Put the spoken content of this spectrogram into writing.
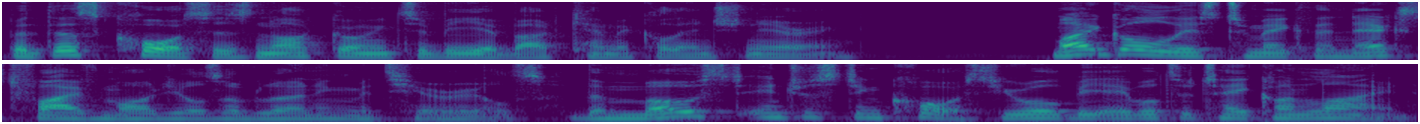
but this course is not going to be about chemical engineering. My goal is to make the next five modules of learning materials the most interesting course you will be able to take online.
